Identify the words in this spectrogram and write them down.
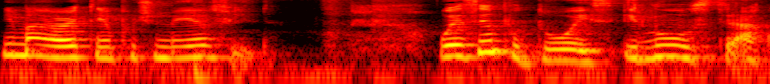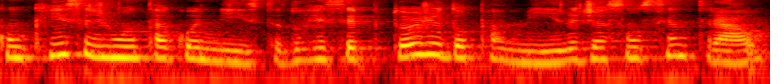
e maior tempo de meia-vida. O exemplo 2 ilustra a conquista de um antagonista do receptor de dopamina de ação central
